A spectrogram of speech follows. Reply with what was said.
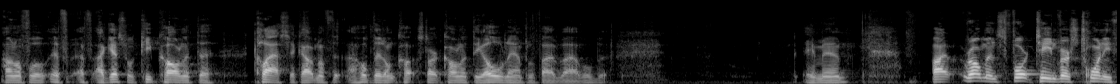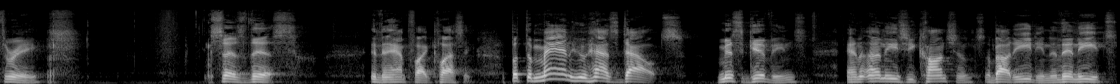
I don't know if we'll, if, if I guess we'll keep calling it the Classic. I don't know if, the, I hope they don't start calling it the Old Amplified Bible, but Amen. All right, Romans 14, verse 23 says this in the Amplified Classic. But the man who has doubts, misgivings, and uneasy conscience about eating and then eats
